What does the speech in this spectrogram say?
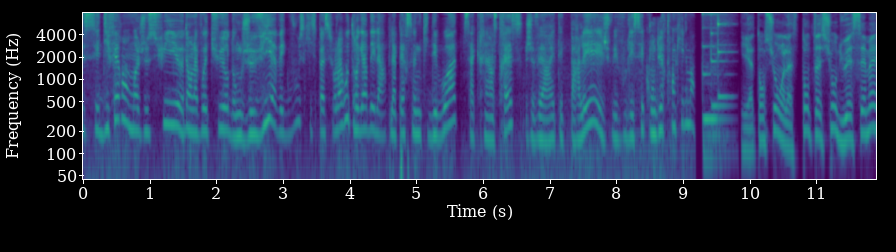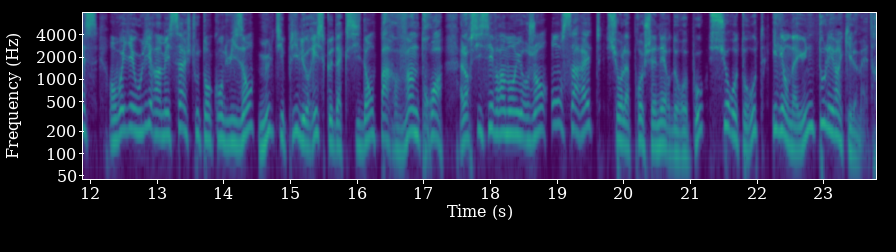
C'est différent. Moi, je suis euh, dans la voiture, donc je vis avec vous ce qui se passe sur la route. Regardez là, la personne qui déboîte, ça crée un stress. Je vais arrêter de parler et je vais vous laisser conduire tranquillement. Et attention à la du SMS. Envoyer ou lire un message tout en conduisant multiplie le risque d'accident par 23. Alors si c'est vraiment urgent, on s'arrête sur la prochaine aire de repos. Sur autoroute, il y en a une tous les 20 km.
